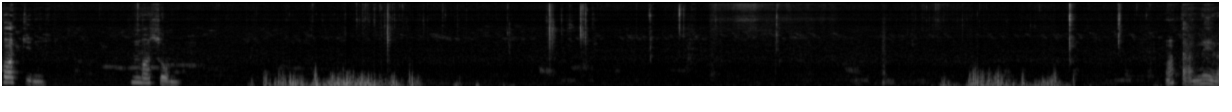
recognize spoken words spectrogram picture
พอกิน มันบ่สมอ๋อตามนี่ละ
